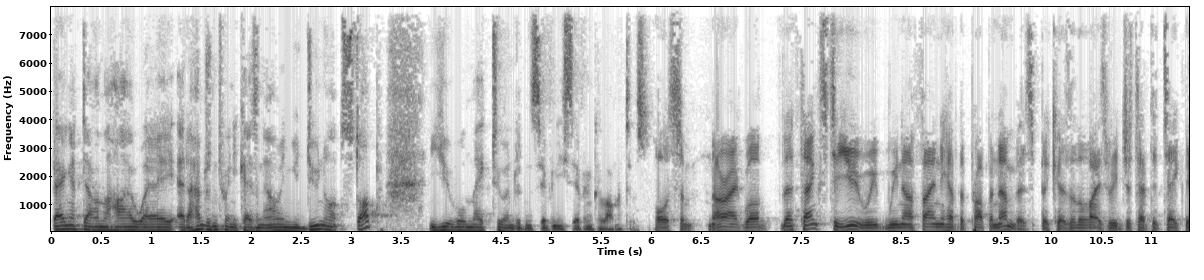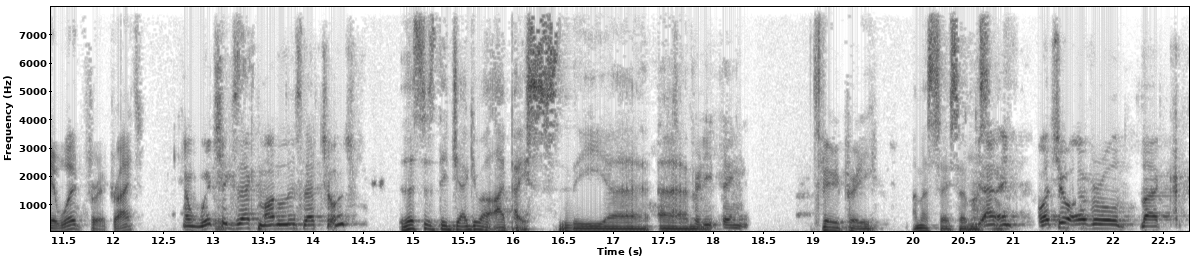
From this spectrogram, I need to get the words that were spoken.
bang it down the highway at 120 k's an hour and you do not stop, you will make 277 kilometers. Awesome. All right. Well, thanks to you, we, we now finally have the proper numbers because otherwise we just have to take their word for it, right? And which exact model is that, George? This is the Jaguar I-Pace. The uh, um, pretty thing. It's very pretty. I must say so myself. And what's your overall like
